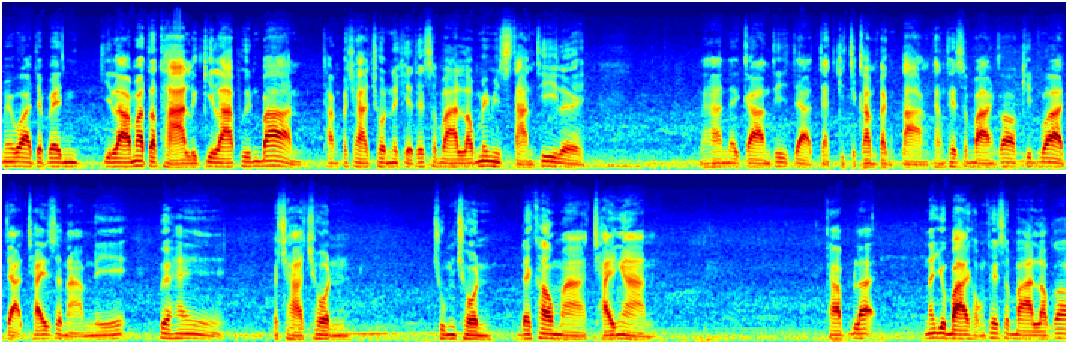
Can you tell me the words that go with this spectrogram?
ไม่ว่าจะเป็นกีฬามาตรฐานหรือกีฬาพื้นบ้าน ทางประชาชนในเขตเทศบาลเราไม่มีสถานที่เลยนะฮะในการที่จะจัดกิจกรรมต่าง ๆ ทางเทศบาลก็คิดว่าจะใช้สนามนี้ พื่อให้ประชาชนชุมชนได้เข้ามาใช้งานครับและนโยบายของเทศบาลเราก็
